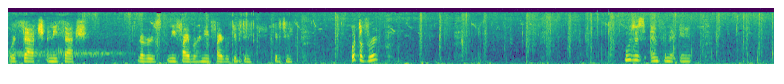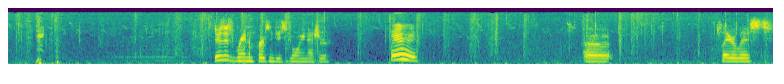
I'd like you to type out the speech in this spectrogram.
Where's thatch? I need thatch. Whatever it is. I need fiber. I need fiber. Give it to me. Give it to me. What the frick? Who's this infinite game? There's this random person just joined, Asher. Where? Uh, player list.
